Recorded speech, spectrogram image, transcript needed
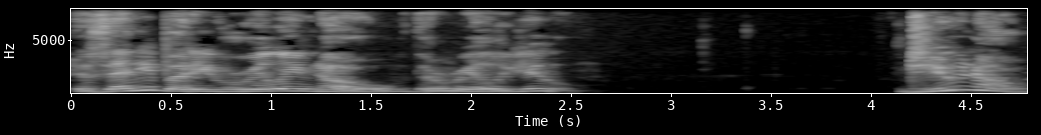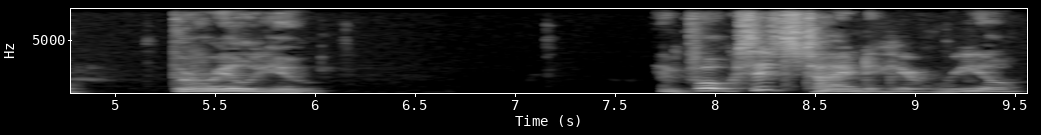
Does anybody really know the real you? Do you know the real you? And folks, it's time to get real.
